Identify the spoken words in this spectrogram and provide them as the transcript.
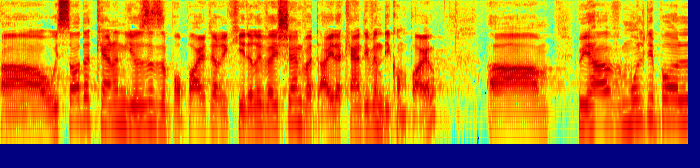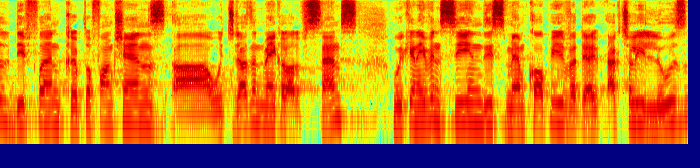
uh, we saw that Canon uses a proprietary key derivation that IDA can't even decompile. Um, we have multiple different crypto functions uh, which doesn't make a lot of sense. We can even see in this mem copy that they actually lose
